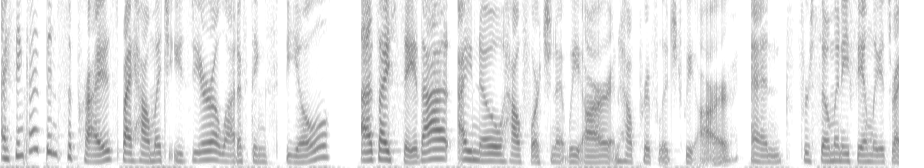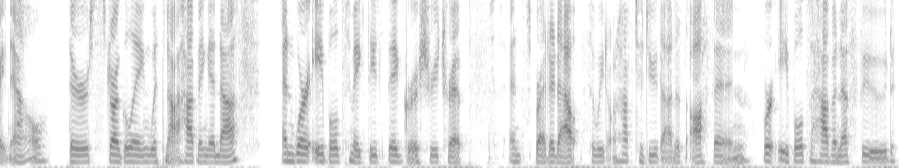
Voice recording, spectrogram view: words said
I think I've been surprised by how much easier a lot of things feel. As I say that, I know how fortunate we are and how privileged we are. And for so many families right now, they're struggling with not having enough. And we're able to make these big grocery trips and spread it out so we don't have to do that as often. We're able to have enough food.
